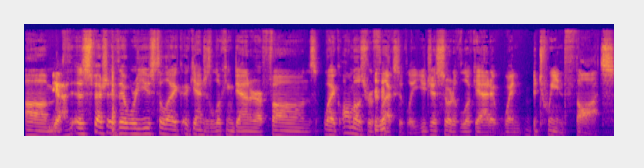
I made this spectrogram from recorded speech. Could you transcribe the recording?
Um, yeah. especially that we're used to like again just looking down at our phones like almost mm-hmm. reflexively. Mm-hmm. You just sort of look at it when between thoughts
